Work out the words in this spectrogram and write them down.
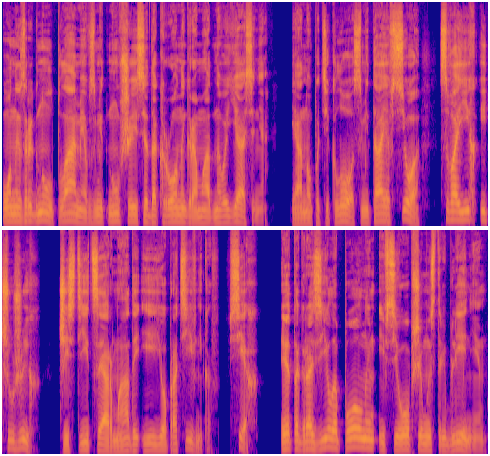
Он изрыгнул пламя, взметнувшееся до кроны громадного ясеня, и оно потекло, сметая все, своих и чужих, частицы армады и ее противников, всех. Это грозило полным и всеобщим истреблением,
